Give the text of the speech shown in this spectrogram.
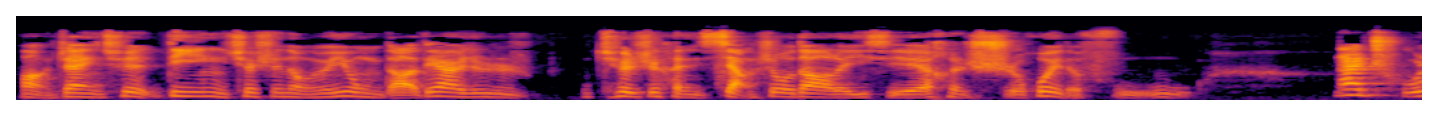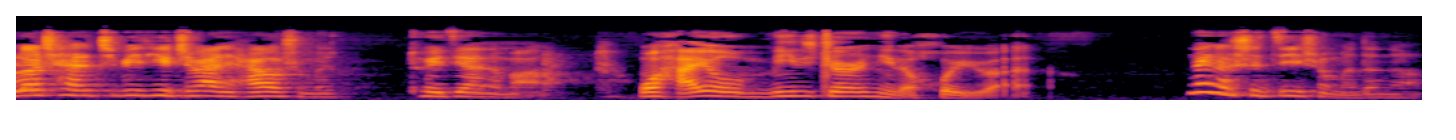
网站你确第一你确实能用到，第二就是确实很享受到了一些很实惠的服务。那除了 Chat GPT 之外，你还有什么推荐的吗？我还有 Mid Journey 的会员那个是记什么的呢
